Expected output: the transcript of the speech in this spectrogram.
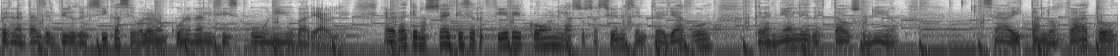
prenatal del virus del Zika se evaluaron con un análisis univariable. La verdad que no sé a qué se refiere con las asociaciones entre hallazgos craneales de Estados Unidos. Quizá ahí están los datos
